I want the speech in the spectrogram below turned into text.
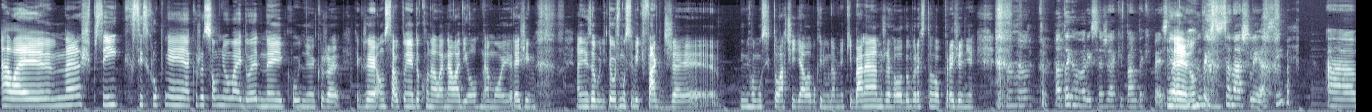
ale náš psík si schrupne akože so mňou aj do jednej kľudne, akože, takže on sa úplne dokonale naladil na môj režim a nezabudí. To už musí byť fakt, že ho musí tlačiť, alebo keď mu dám nejaký banán, že ho dobre z toho preženie. Uh-huh. A tak hovorí sa, že aký pán, taký pes. Nie, no. tak ste sa našli asi. A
